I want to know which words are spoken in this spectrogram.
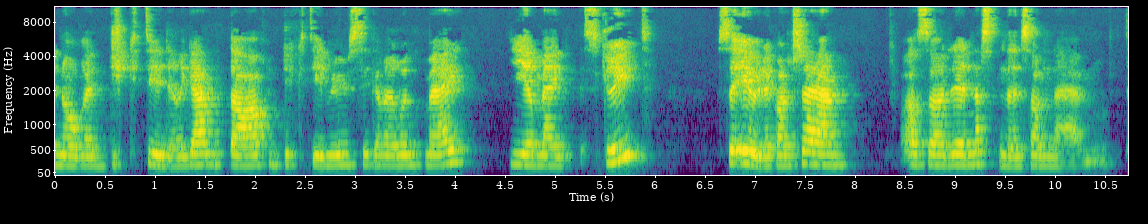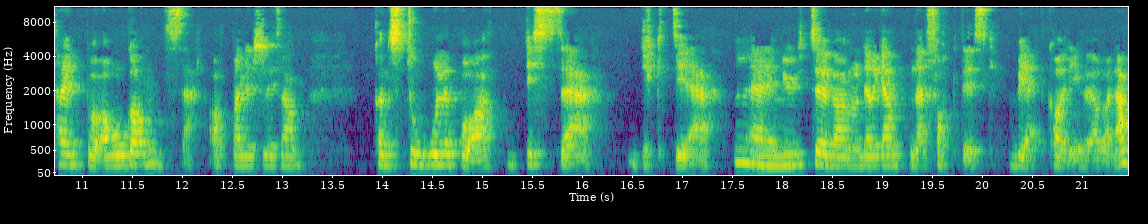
når dyktige dirigenter, dyktige musikere rundt meg gir meg skryt, så er jo det kanskje Altså, det er nesten en sånn eh, tegn på arroganse. At man ikke liksom kan stole på at disse dyktige eh, Mm. utøverne og dirigentene faktisk vet hva de hører, da.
